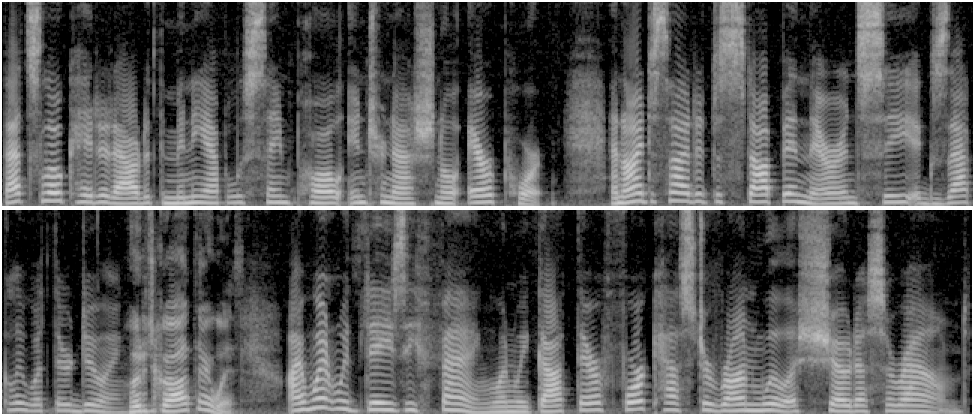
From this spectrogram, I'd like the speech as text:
That's located out at the Minneapolis St. Paul International Airport. And I decided to stop in there and see exactly what they're doing. Who did you go out there with? I went with Daisy Fang. When we got there, forecaster Ron Willis showed us around.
